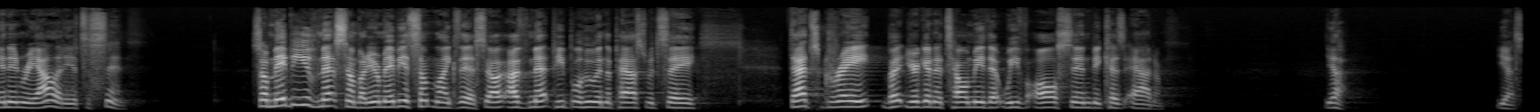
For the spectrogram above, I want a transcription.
and in reality, it's a sin. So maybe you've met somebody, or maybe it's something like this. I've met people who in the past would say, That's great, but you're going to tell me that we've all sinned because Adam. Yeah. Yes.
